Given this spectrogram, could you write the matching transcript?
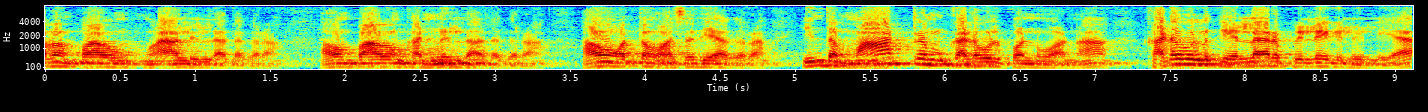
அவன் பாவம் ஆள் இல்லாதக்கிறான் அவன் பாவம் கண்ணு இல்லாதக்கிறான் அவன் ஒருத்தன் வசதியாகிறான் இந்த மாற்றம் கடவுள் பண்ணுவானா? கடவுளுக்கு எல்லாரும் பிள்ளைகள் இல்லையா?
